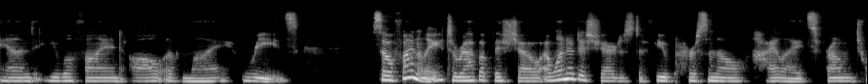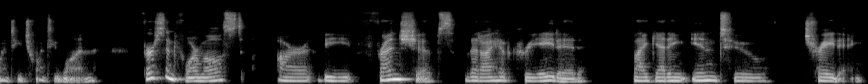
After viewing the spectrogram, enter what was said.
and you will find all of my reads. So, finally, to wrap up this show, I wanted to share just a few personal highlights from 2021. First and foremost are the friendships that I have created by getting into trading.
